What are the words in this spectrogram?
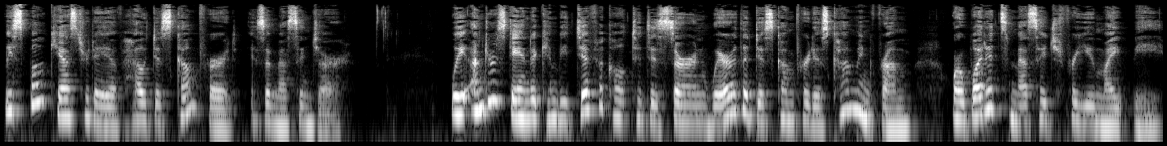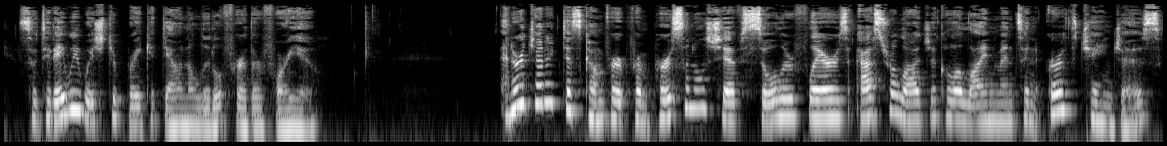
We spoke yesterday of how discomfort is a messenger. We understand it can be difficult to discern where the discomfort is coming from or what its message for you might be. So today we wish to break it down a little further for you. Energetic discomfort from personal shifts, solar flares, astrological alignments, and earth changes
